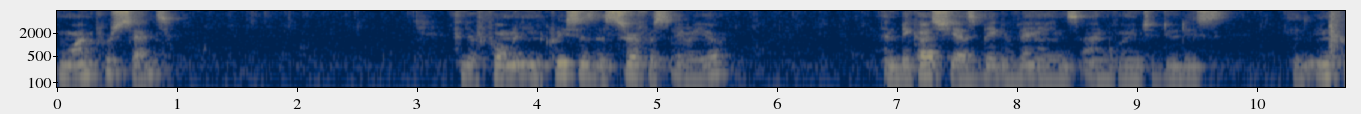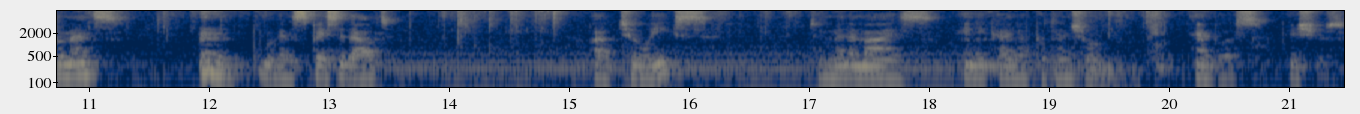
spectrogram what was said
one percent, and the foaming increases the surface area. And because she has big veins, I'm going to do this in increments. We're going to space it out about two weeks to minimize any kind of potential embolus issues.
